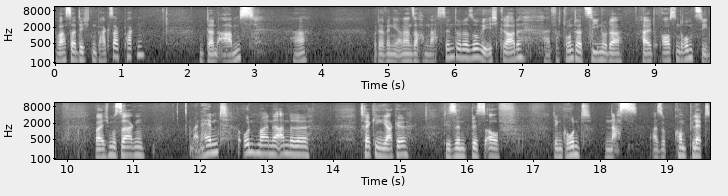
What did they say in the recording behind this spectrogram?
wasserdichten Packsack packen. Und dann abends ja, oder wenn die anderen Sachen nass sind oder so, wie ich gerade, einfach drunter ziehen oder halt außen drum ziehen. Weil ich muss sagen, mein Hemd und meine andere Trekkingjacke, die sind bis auf den Grund nass. Also komplett.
